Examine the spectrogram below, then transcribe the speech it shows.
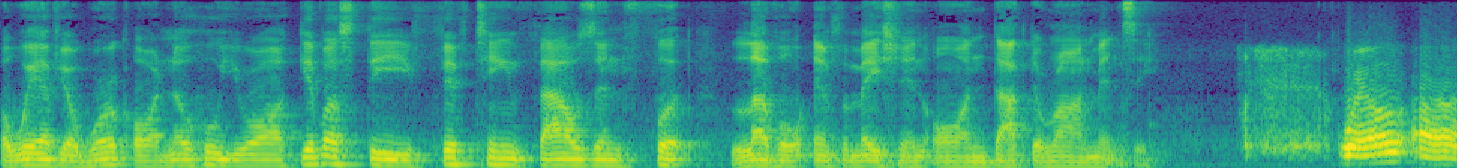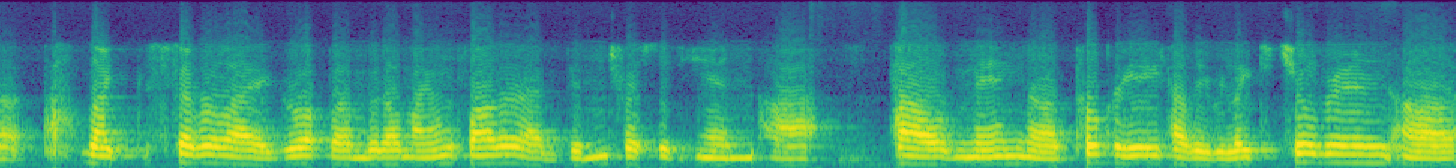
aware of your work or know who you are, give us the 15,000 foot level information on Dr. Ron Mincy? Well, uh, like several, I grew up um, without my own father. I've been interested in uh, how men uh, procreate, how they relate to children. Uh,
